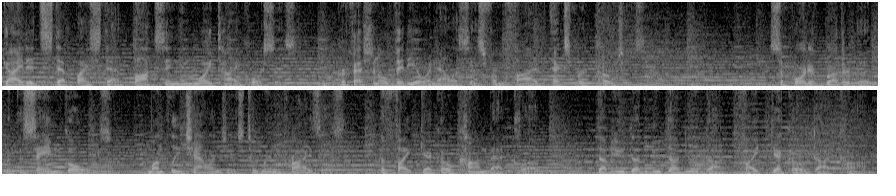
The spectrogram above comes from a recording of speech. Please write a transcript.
Guided step-by-step boxing and Muay Thai courses. Professional video analysis from five expert coaches. Supportive brotherhood with the same goals. Monthly challenges to win prizes. The Fight Gecko Combat Club. www.fightgecko.com.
